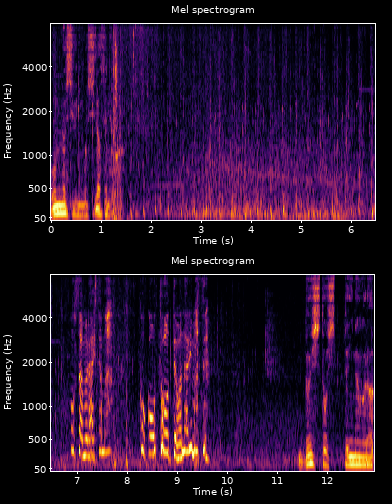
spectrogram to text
女衆にも知らせねば。お侍様ここを通ってはなりません。武士と知っていながら。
